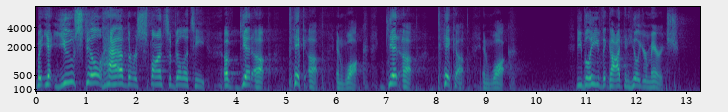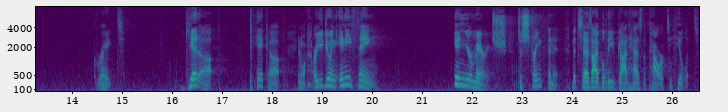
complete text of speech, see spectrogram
But yet you still have the responsibility of get up, pick up, and walk. Get up, pick up, and walk. Do you believe that God can heal your marriage? Great get up, pick up, and walk. Are you doing anything in your marriage to strengthen it that says, I believe God has the power to heal it?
